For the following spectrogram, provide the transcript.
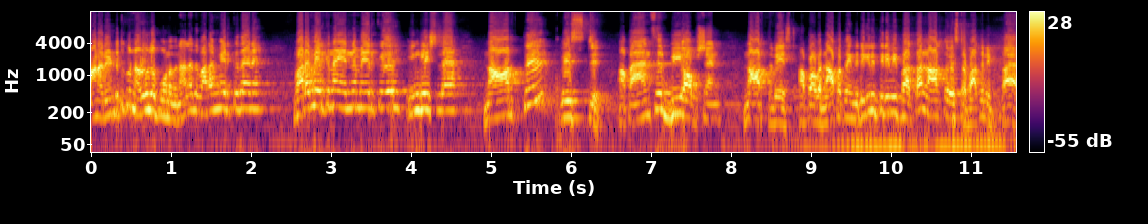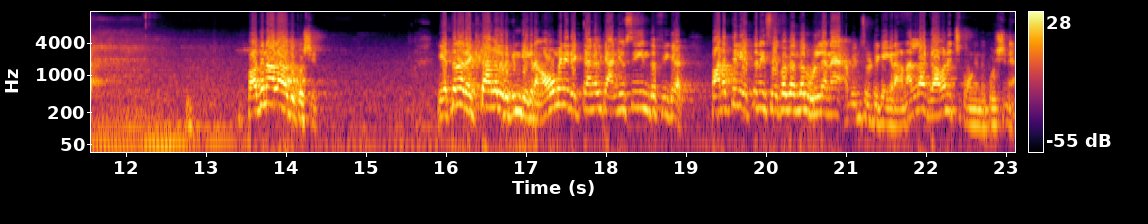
ஆனா ரெண்டுத்துக்கும் நடுவுல போனதுனால அது வடமேற்கு தானே. வடமேற்குனா என்ன மேற்கு? இங்கிலீஷ்ல நார்த் வெஸ்ட் அப்ப answer B option north west அப்ப அவர் 45 டிகிரி திரும்பி பார்த்தா நார்த் வெஸ்ட பார்த்து நிற்பார் பதினாலாவது கொஸ்டின் எத்தனை ரெக்டாங்கல் இருக்குன்னு கேக்குறாங்க. How many rectangle can you see in படத்தில் எத்தனை செவ்வகங்கள் உள்ளன அப்படின்னு சொல்லிட்டு கேக்குறாங்க. நல்லா கவனிச்சுக்கோங்க இந்த கொஸ்டினை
